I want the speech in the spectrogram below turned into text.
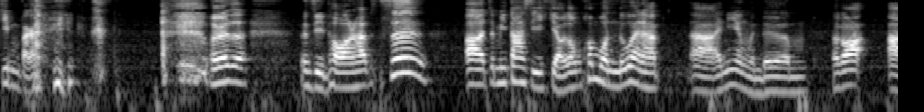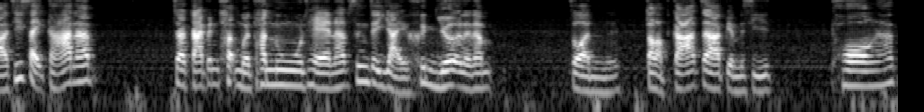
จิ้มปลากระเบนมันก็จะเป็นสีทองนะครับ ซึ่งเอ่อจะมีตาสีเขียวตรงข้างบนด้วยนะครับ อ่าอันนี้ยังเหมือนเดิม แล้วก็อ่าที่ใส่การ์ดนะครับ จะกลายเป็นเหมือนธนูแทนนะครับ ซึ่งจะใหญ่ขึ้นเยอะเลยนะครับ ส่วนตลับการ์ดจะเปลี่ยนเป็นสีทองนะครับ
